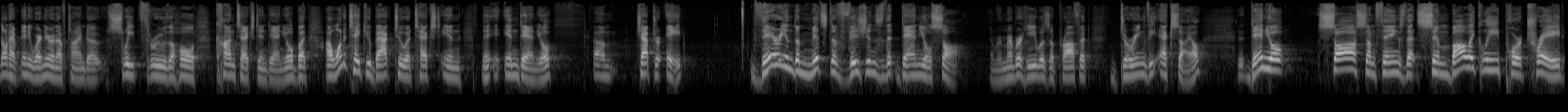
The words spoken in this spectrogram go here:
don't have anywhere near enough time to sweep through the whole context in Daniel, but I want to take you back to a text in, in Daniel, um, chapter 8. There, in the midst of visions that Daniel saw, and remember, he was a prophet during the exile, Daniel saw some things that symbolically portrayed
